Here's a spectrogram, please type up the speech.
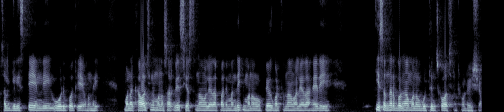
అసలు గెలిస్తే ఏంది? ఓడిపోతే ఏముంది? మనకు కావాల్సింది మనం సర్వీస్ చేస్తున్నామా లేదా? పది మందికి మనం ఉపయోగపడుతున్నామా లేదా అనేది ఈ సందర్భంగా మనం గుర్తుంచుకోవాల్సినటువంటి విషయం.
